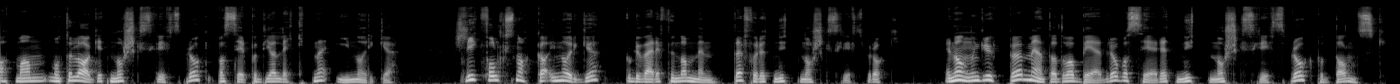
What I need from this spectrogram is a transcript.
at man måtte lage et norsk skriftspråk basert på dialektene i Norge. Slik folk snakka i Norge, burde være fundamentet for et nytt norsk skriftspråk. En annen gruppe mente at det var bedre å basere et nytt norsk skriftspråk på dansk.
